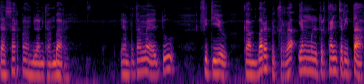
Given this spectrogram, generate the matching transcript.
dasar pengambilan gambar. Yang pertama yaitu video, gambar bergerak yang menuturkan cerita.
